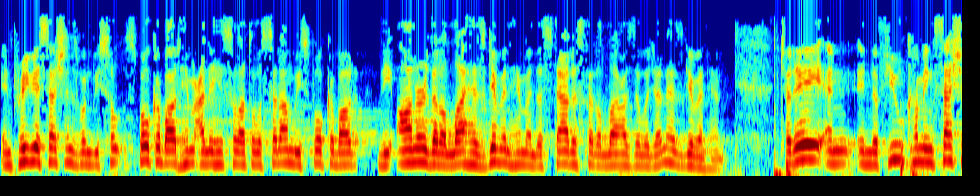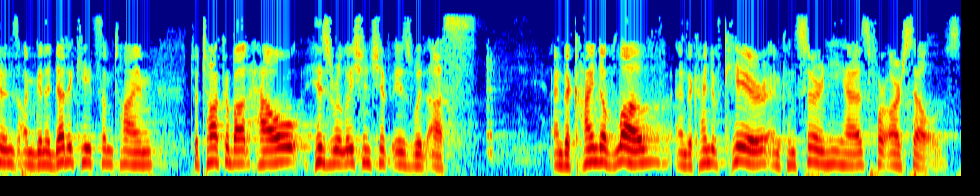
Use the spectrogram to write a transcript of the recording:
In previous sessions when we so, spoke about him alayhi salatu wasalam we spoke about the honor that Allah has given him and the status that Allah azza wa has given him Today and in the few coming sessions I'm going to dedicate some time to talk about how his relationship is with us and the kind of love and the kind of care and concern he has for ourselves.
